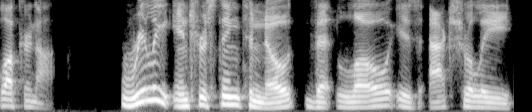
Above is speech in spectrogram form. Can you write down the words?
luck or not. Really interesting to note that Lowe is actually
